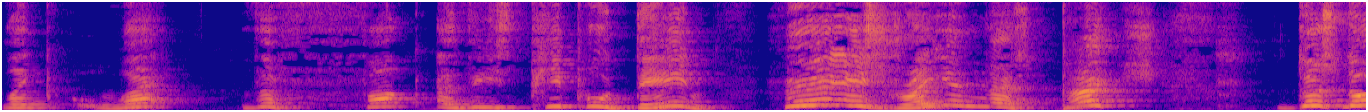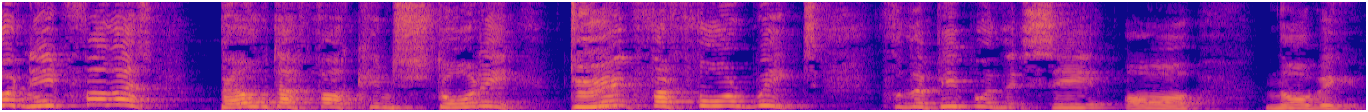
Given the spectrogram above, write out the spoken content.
like what the fuck are these people doing? Who is writing this bitch? There's no need for this. Build a fucking story. Do it for four weeks. For the people that say, oh, no, we,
